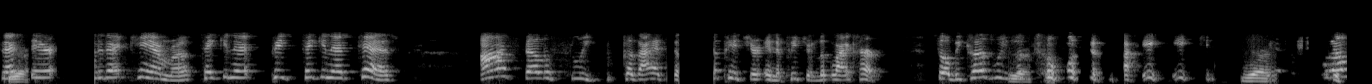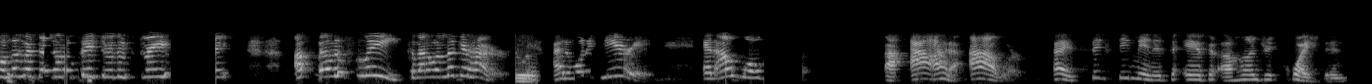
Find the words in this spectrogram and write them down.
sat Yeah. there under that camera taking that pic, taking that test, I fell asleep because I had to picture and the picture looked like her. So because we Yeah. looked so much alike, Right. when I was looking at that little picture on the screen, I fell asleep because I didn't want to look at her. Yeah. I didn't want to hear it. And I woke up, I, I had an hour. I had 60 minutes to answer 100 questions.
